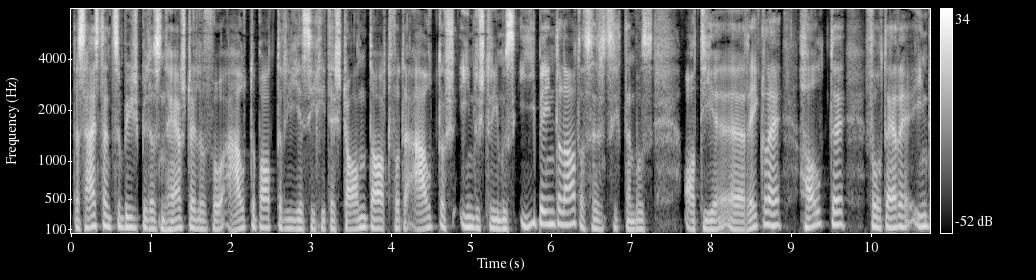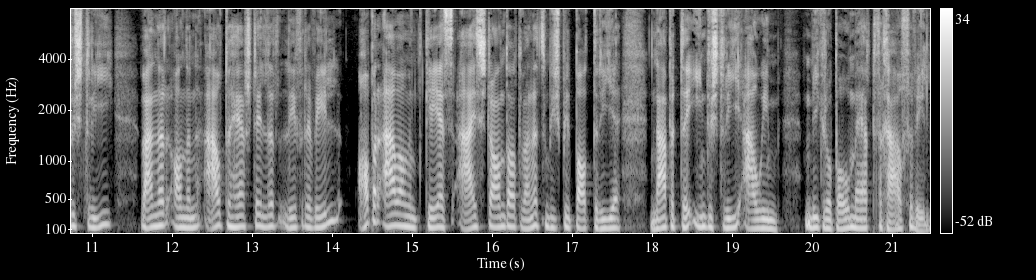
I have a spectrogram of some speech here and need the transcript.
Das heißt dann zum Beispiel, dass ein Hersteller von Autobatterien sich in den Standard von der Autoindustrie muss einbinden lassen, dass er sich dann muss an die äh, Regeln halten von der Industrie, wenn er an einen Autohersteller liefern will aber auch an den GS1-Standard, wenn er zum Beispiel Batterien neben der Industrie auch im Mikrobaumarkt verkaufen will.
